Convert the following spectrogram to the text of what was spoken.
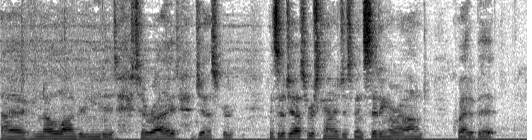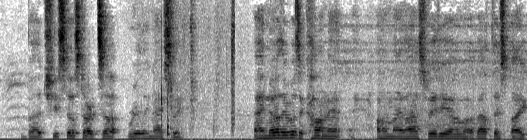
I've no longer needed to ride Jasper. And so Jasper's kind of just been sitting around quite a bit. But she still starts up really nicely. I know there was a comment on my last video about this bike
